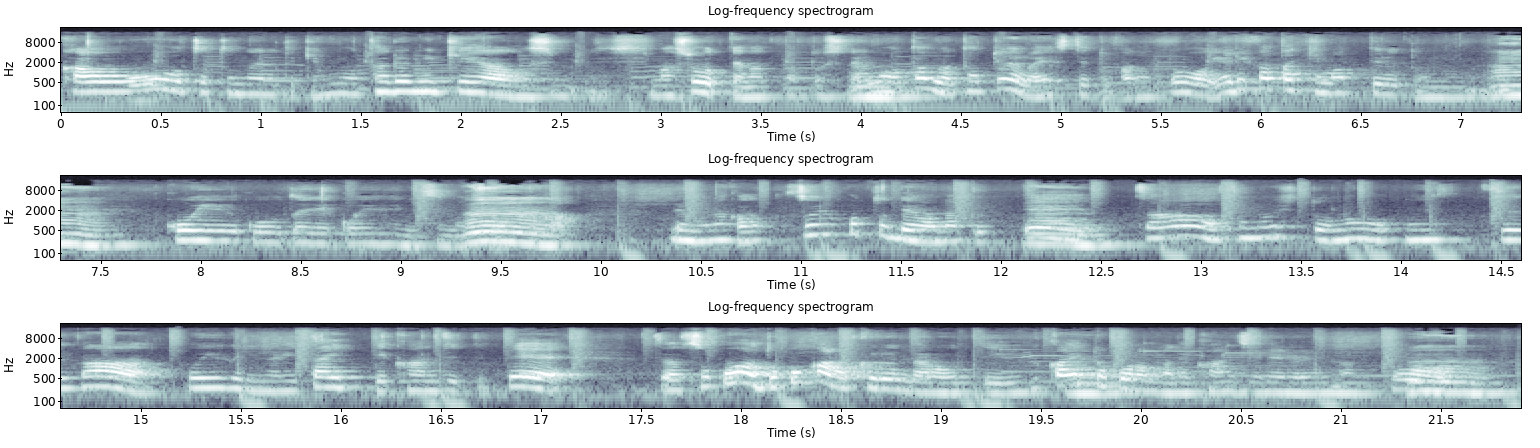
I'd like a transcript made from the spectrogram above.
顔を整える時もたるみケアをしましょうってなったとしても、うん、多分例えばエステとかだとやり方決まってると思うの、ね、うん、こういう構造でこういうふうにしましょうとか、でもなんかそういうことではなくて、じゃあその人の本質がこういうふうになりたいって感じててじゃあそこはどこから来るんだろうっていう深いところまで感じれるようになると、うん、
